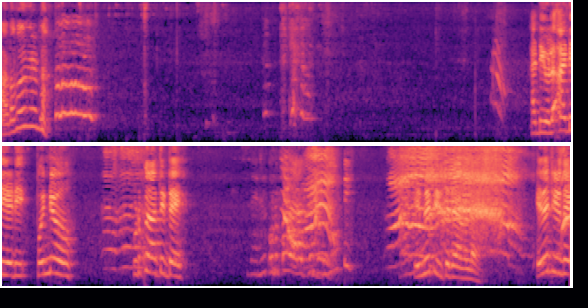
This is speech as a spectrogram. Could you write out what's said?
അടവ് അടിയോൾ അടി അടി. പൊന്നു? ഉടുപ്പ് കാത്തിട്ടെ എന്നിട്ട് ഇരുത്തരാണല്ലേ എന്നിട്ട് ഇരുന്നേ.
